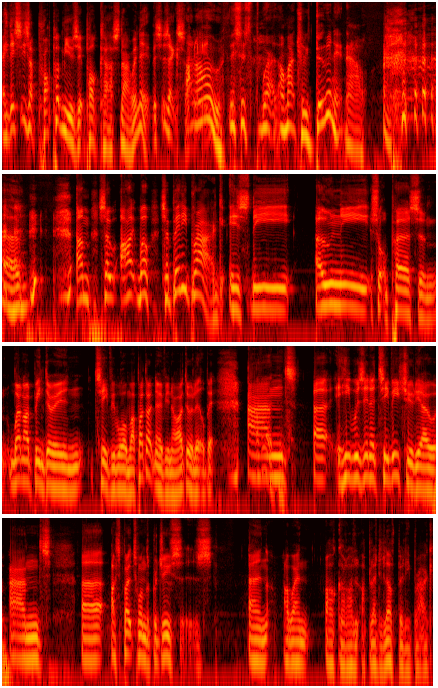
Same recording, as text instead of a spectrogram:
hey, this is a proper music podcast now, isn't it? This is exciting. I know. This is where I'm actually doing it now. Um, so I well, so Billy Bragg is the only sort of person when I've been doing TV warm up. I don't know if you know, I do a little bit, and uh, he was in a TV studio, and uh, I spoke to one of the producers, and I went. Oh God, I, I bloody love Billy Bragg,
